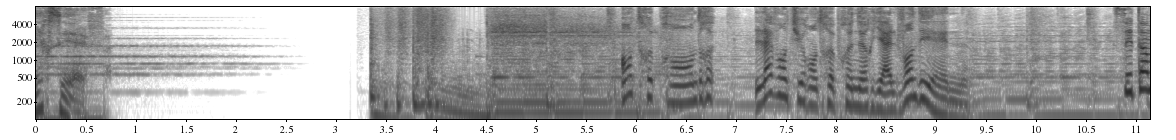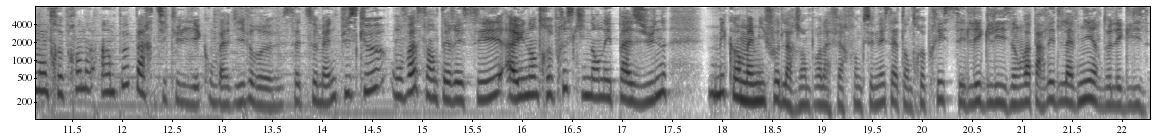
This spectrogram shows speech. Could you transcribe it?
RCF. Entreprendre, l'aventure entrepreneuriale vendéenne. C'est un entreprendre un peu particulier qu'on va vivre euh, cette semaine puisque on va s'intéresser à une entreprise qui n'en est pas une, mais quand même il faut de l'argent pour la faire fonctionner. Cette entreprise, c'est l'Église. On va parler de l'avenir de l'Église.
